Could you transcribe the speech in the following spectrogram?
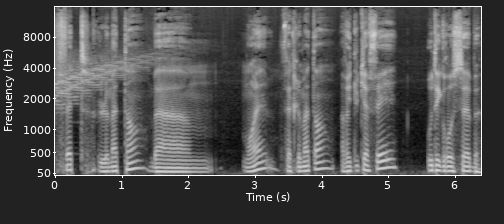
Faites le matin, bah ouais, faites le matin avec du café ou des gros subs.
